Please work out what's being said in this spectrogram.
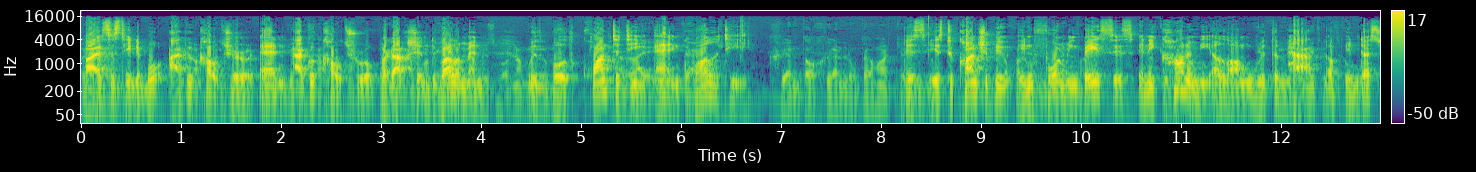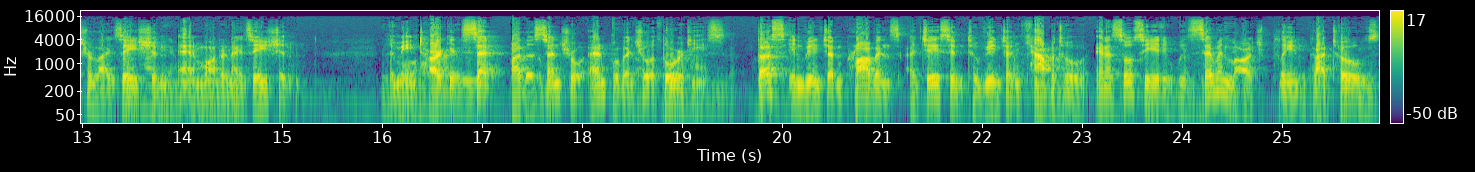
by sustainable agriculture and agricultural production development with both quantity and quality. This is to contribute in forming basis in economy along with the path of industrialization and modernization, the main target set by the central and provincial authorities. Thus, in Vientiane province, adjacent to Vientiane capital and associated with seven large plain plateaus,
